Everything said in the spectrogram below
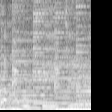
tanggung DJ.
